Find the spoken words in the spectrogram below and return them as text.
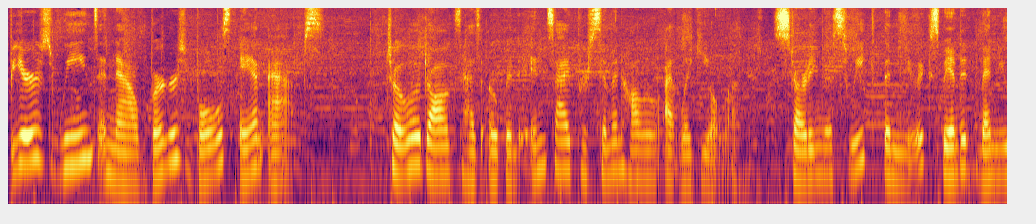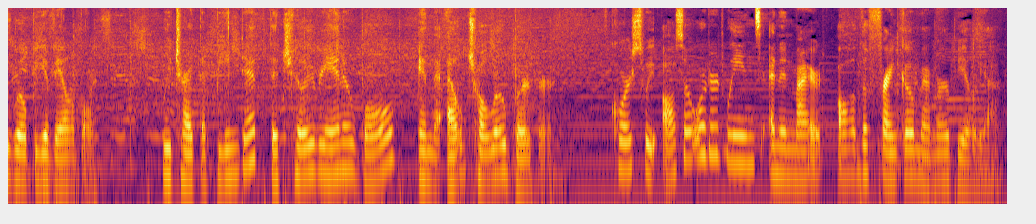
beers, weens, and now burgers, bowls, and apps. Cholo Dogs has opened inside Persimmon Hollow at Lake Eola. Starting this week, the new expanded menu will be available. We tried the bean dip, the chili relleno bowl, and the El Cholo burger. Of course, we also ordered weens and admired all the Franco memorabilia.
